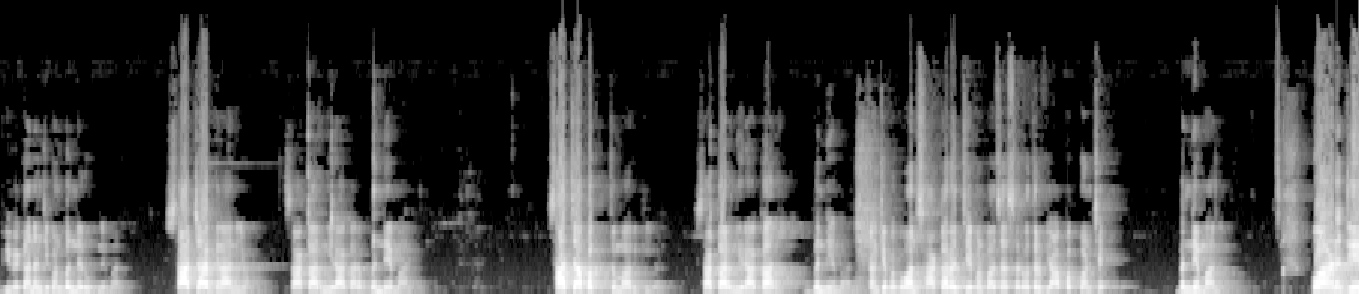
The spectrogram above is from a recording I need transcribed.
વિવેકાનંદજી પણ બંને રૂપને માને. સાચા જ્ઞાનીઓ, સાકાર, નિરાકાર બંને માને. સાચા ભક્ત માર્ગીય, સાકાર, નિરાકાર બંને માને કારણ કે ભગવાન સાકાર જ છે, પણ પાછા સર્વત્ર વ્યાપક પણ છે. બંને માને પણ જે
